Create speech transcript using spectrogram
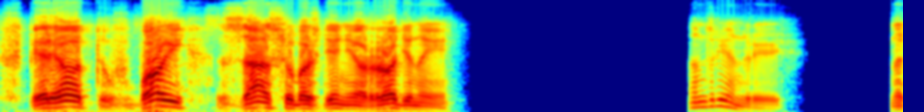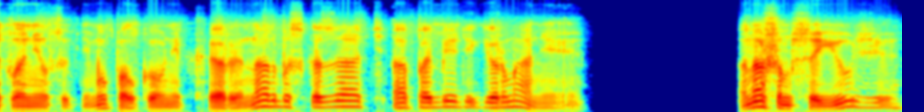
Вперед, в бой за освобождение Родины! Андрей Андреевич, наклонился к нему полковник Херы, надо бы сказать о победе Германии, о нашем союзе,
